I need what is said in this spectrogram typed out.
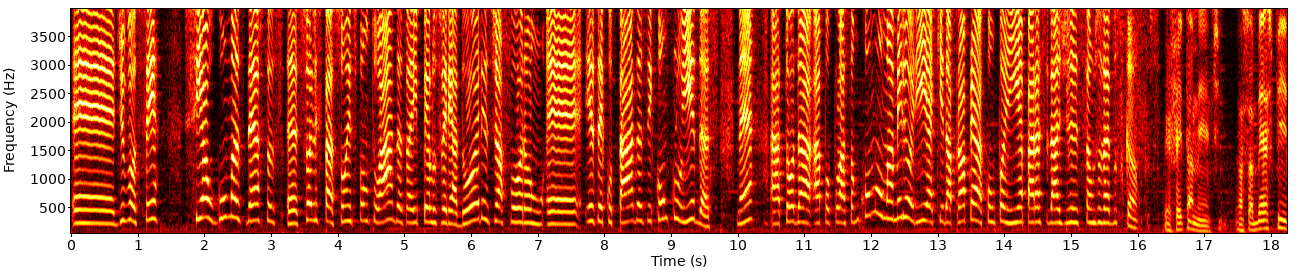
é, de você se algumas dessas eh, solicitações pontuadas aí pelos vereadores já foram eh, executadas e concluídas, né, a toda a população como uma melhoria aqui da própria companhia para a cidade de São José dos Campos. Perfeitamente. Nossa Besp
